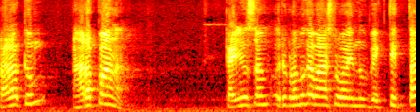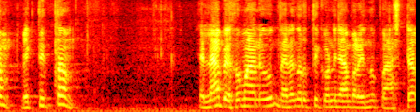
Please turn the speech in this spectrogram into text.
പലർക്കും അറപ്പാണ്. കഴിഞ്ഞ ദിവസം ഒരു പ്രമുഖ ഭാഷ പറയുന്നു വ്യക്തിത്വം വ്യക്തിത്വം. എല്ലാ ബഹുമാനവും നിലനിർത്തിക്കൊണ്ട് ഞാൻ പറയുന്നു പാസ്റ്റർ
